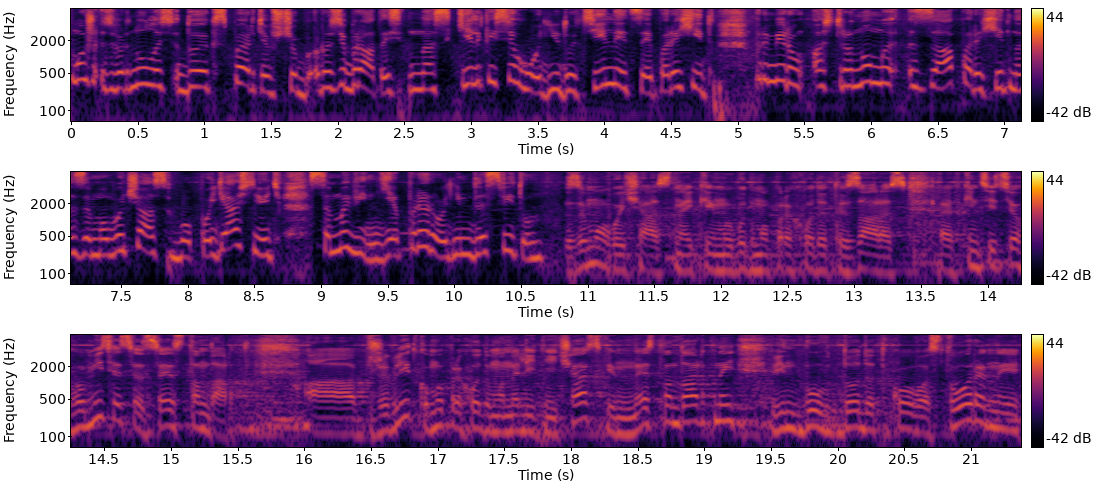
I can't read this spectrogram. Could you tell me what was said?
Ми ж звернулись до експертів, щоб розібратись, наскільки сьогодні доцільний цей перехід. Приміром, астрономи за перехід на зимовий час, бо пояснюють, саме він є природнім для світу. Зимовий час, на який ми будемо переходити зараз е, в кінці цього місяця, це стандарт. А вже влітку ми переходимо на літній час. Він нестандартний. Він був додатково створений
